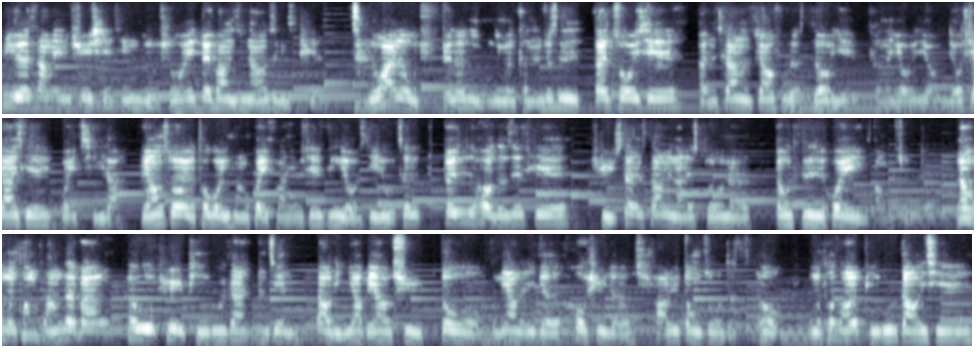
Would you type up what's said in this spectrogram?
契约上面去写清楚，说哎，对方已经拿到这笔钱。此外呢，我觉得你你们可能就是在做一些横向的交付的时候，也可能有有留下一些轨迹啦。比方说有透过银行汇款，有些金流记录，这对日后的这些取胜上面来说呢，都是会帮助的。那我们通常在帮客户去评估一个案件到底要不要去做什么样的一个后续的法律动作的时候，我们通常会评估到一些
